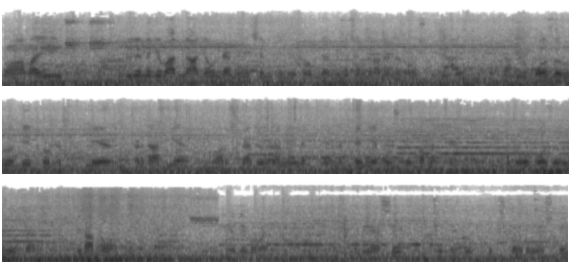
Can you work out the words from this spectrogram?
तो हाँ भाई स्कूटी लेने के बाद मैं आ गया हूँ लेमिनेशन के लिए तो अब लेमिनेशन कराने लगा हूँ स्कूटी पे। क्योंकि वो बहुत ज़रूरी होती है प्रोटेक्टिव लेयर चढ़ जाती है और स्क्रैच वगैरह नहीं लगते लगते भी है तो उसके ऊपर लगते हैं। तो वो बहुत ज़रूरी होता है दिखाता हूँ आपको। देखो भाई। अभी ऐसे, अच्छे से कुछ फिक्स कर देंगे इस पर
